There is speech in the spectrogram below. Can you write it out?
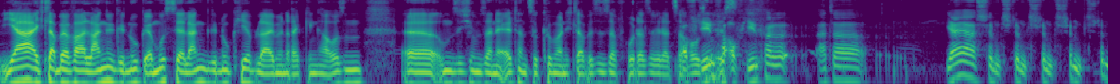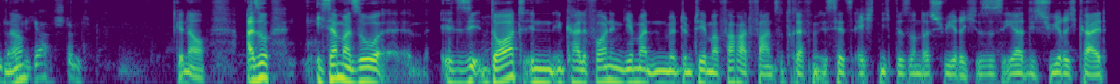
Ja, ich glaube, er war lange genug, er musste ja lange genug hier bleiben in Recklinghausen, äh, um sich um seine Eltern zu kümmern. Ich glaube, jetzt ist er froh, dass er wieder zu Auf Hause jeden, ist. Fall, auf jeden Fall hat er. Ja, ja, stimmt, stimmt, stimmt, stimmt, stimmt. Ne? Ja, stimmt. Genau. Also, ich sag mal so, äh, dort in, in Kalifornien jemanden mit dem Thema Fahrradfahren zu treffen, ist jetzt echt nicht besonders schwierig. Es ist eher die Schwierigkeit,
